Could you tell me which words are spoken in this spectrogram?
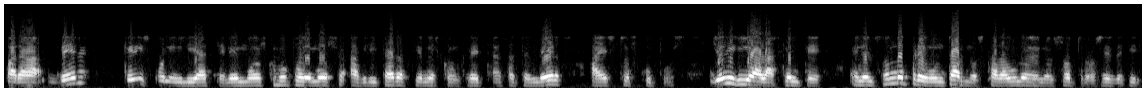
para ver qué disponibilidad tenemos, cómo podemos habilitar acciones concretas, atender a estos cupos. Yo diría a la gente, en el fondo preguntarnos cada uno de nosotros, es decir,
